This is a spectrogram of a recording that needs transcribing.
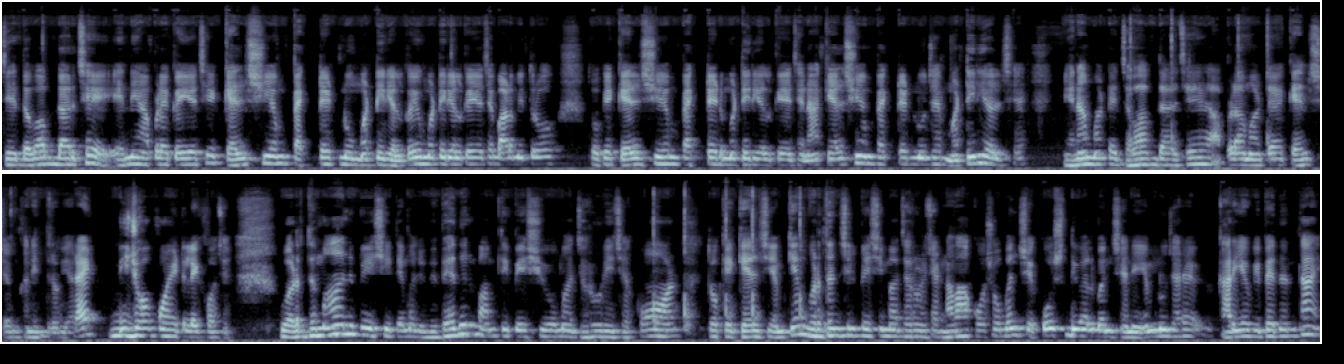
જે દવાબદાર છે, એને આપણે કહીએ છીએ કેલ્શિયમ પેક્ટેટનું મટીરિયલ. કયું મટીરિયલ કહીએ છીએ બાળ મિત્રો તો કે કેલ્શિયમ પેક્ટેડ મટીરિયલ કહીએ છીએ. અને આ કેલ્શિયમ પેક્ટેડનું જે મટીરિયલ છે એના માટે જવાબદાર છે આપણા માટે કેલ્શિયમ ખનિજ દ્રવ્ય રાઈટ બીજો પોઈન્ટ લખ્યો છે, વર્ધમાન પેશી તેમજ વિભેદન પામતી પેશીઓમાં જરૂરી છે કોણ? તો કે કેલ્શિયમ. કેમ વર્ધનશીલ પેશીમાં જરૂરી છે? નવા કોષો બનશે, કોષ દિવાલ બનશે નહીં. એમનું જ્યારે કાર્ય વિભેદન થાય,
